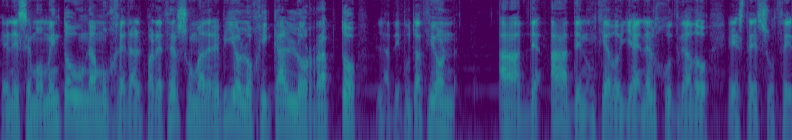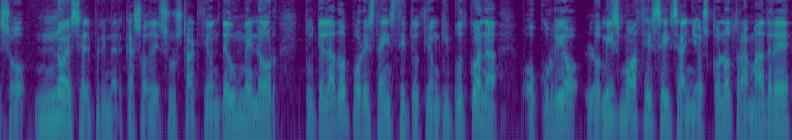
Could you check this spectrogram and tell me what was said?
En ese momento, una mujer, al parecer su madre biológica, lo raptó. La Diputación ha, denunciado ya en el juzgado este suceso. No es el primer caso de sustracción de un menor tutelado por esta institución guipuzcoana. Ocurrió lo mismo hace seis años con otra madre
